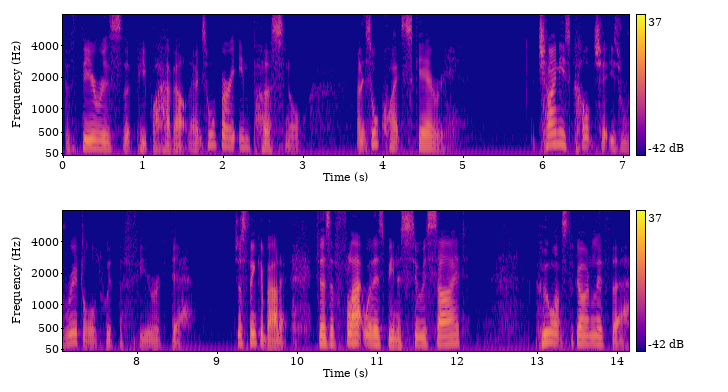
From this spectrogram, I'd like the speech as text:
the theories that people have out there, it's all very impersonal and it's all quite scary. Chinese culture is riddled with the fear of death. Just think about it. If there's a flat where there's been a suicide, who wants to go and live there?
